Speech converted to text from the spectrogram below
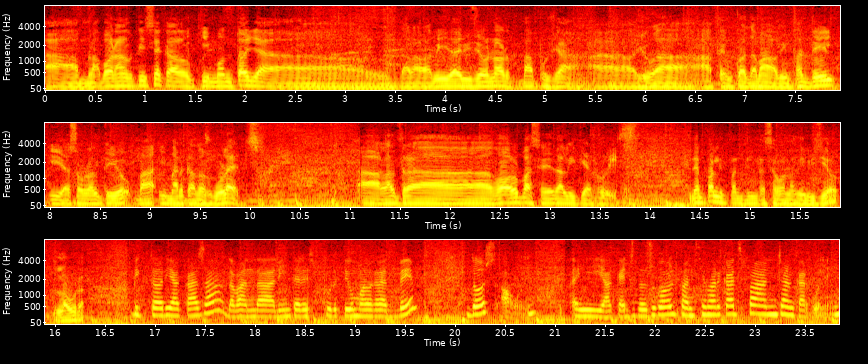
amb la bona notícia que el Quim Montoya de la vida Divisió Nord va pujar a jugar a fer un cop de mà a l'infantil i a sobre el tio va i marca dos golets Ah, l'altre gol va ser de l'Iker Ruiz anem per l'infantil de segona divisió Laura Victòria a casa davant de l'Inter Esportiu Malgrat B, 2 a 1. I aquests dos gols van ser marcats per en Jan Carbonell.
